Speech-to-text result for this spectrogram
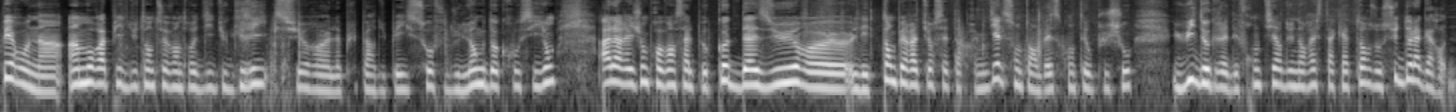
Perronin, un mot rapide du temps de ce vendredi, du gris sur euh, la plupart du pays, sauf du Languedoc-Roussillon. À la région Provence-Alpes-Côte d'Azur, euh, les températures cet après-midi, elles sont en baisse, comptez au plus chaud 8 degrés des frontières du nord-est à 14 au sud de la Garonne.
